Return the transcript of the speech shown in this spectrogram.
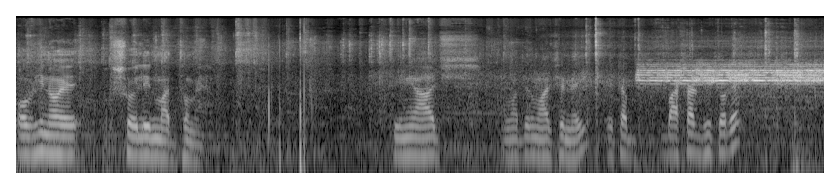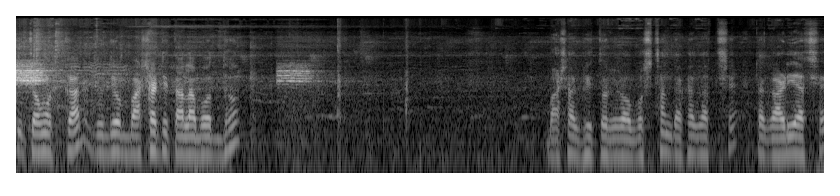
অভিনয় শৈলীর মাধ্যমে। তিনি আজ আমাদের মাঝে নেই। এটা বাসার ভিতরে। কি চমৎকার। যদিও বাসাটি তালাবদ্ধ। বাসার ভিতরের অবস্থান দেখা যাচ্ছে। একটা গাড়ি আছে।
